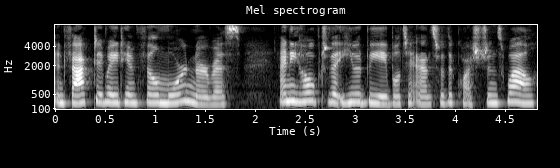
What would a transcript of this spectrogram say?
In fact, it made him feel more nervous, and he hoped that he would be able to answer the questions well.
